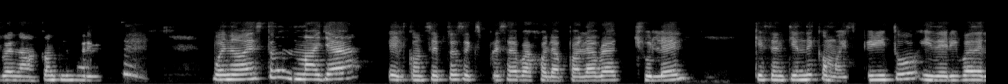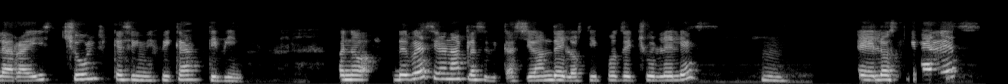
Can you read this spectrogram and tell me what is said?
bueno, continuaré. Bueno, esto en maya, el concepto se expresa bajo la palabra chulel, que se entiende como espíritu y deriva de la raíz chul, que significa divino. Bueno, les voy a hacer una clasificación de los tipos de chuleles. Mm. Eh, los tribales,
